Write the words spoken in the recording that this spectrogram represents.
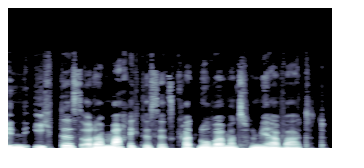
Bin ich das oder mache ich das jetzt gerade nur, weil man es von mir erwartet?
